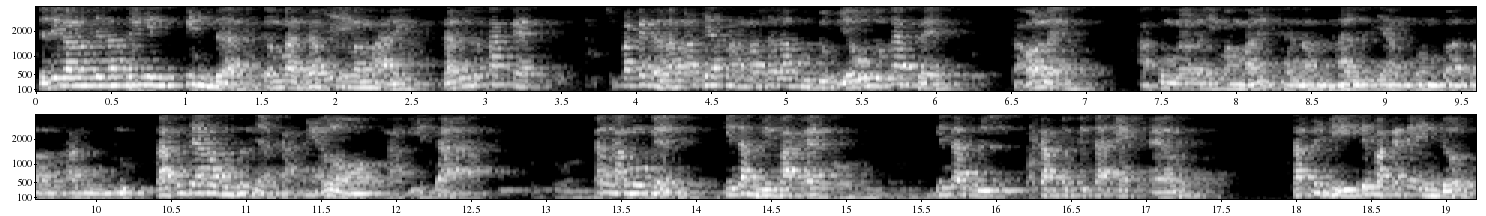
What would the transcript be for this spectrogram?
Jadi kalau kita ingin pindah ke madhabnya Imam Malik harus sepaket. Sepaket dalam arti apa? Masalah wudhu. Ya wudhu kabeh. Gak oleh aku melok Imam Malik dalam hal yang membatalkan wudhu. Tapi cara wudhunya gak melok nggak bisa. Kan nggak mungkin. Kita beli paket kita beli kartu kita XL tapi diisi paketnya Indo.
